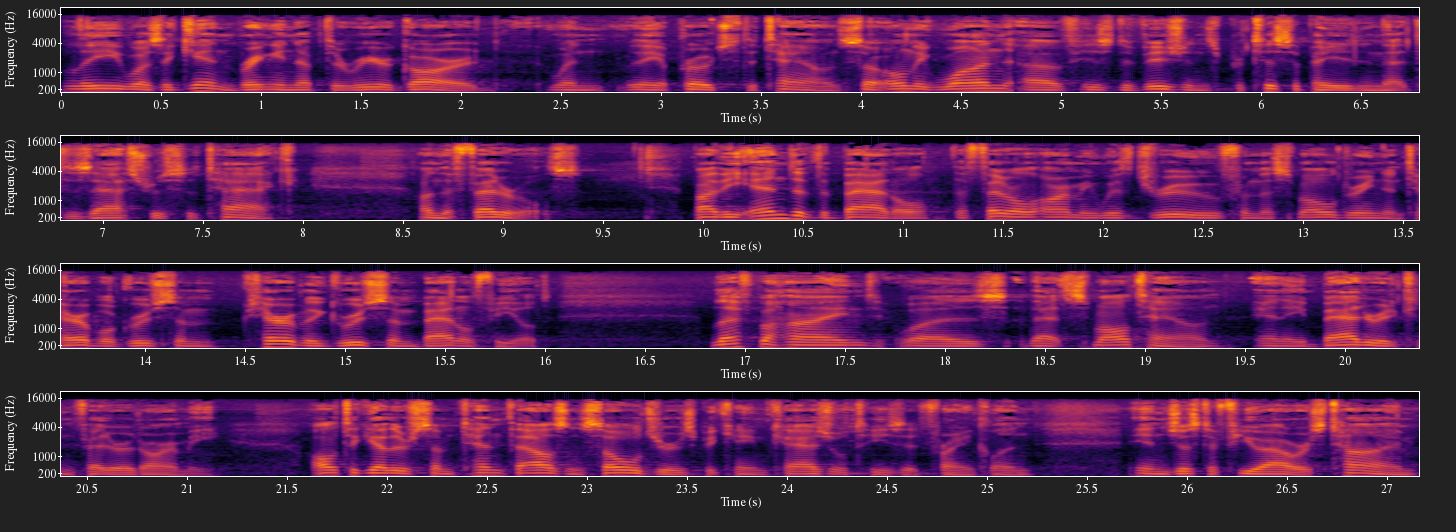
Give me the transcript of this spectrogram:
Lee was again bringing up the rear guard when they approached the town. So only one of his divisions participated in that disastrous attack on the Federals. By the end of the battle, the Federal army withdrew from the smoldering and terrible, gruesome, terribly gruesome battlefield. Left behind was that small town and a battered Confederate army. Altogether, some 10,000 soldiers became casualties at Franklin in just a few hours' time,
